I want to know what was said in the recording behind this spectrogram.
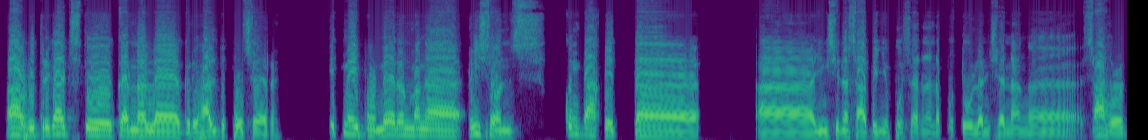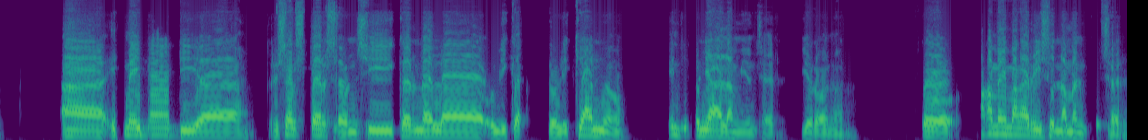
Uh, with regards to Colonel uh, Grijaldo po, sir, it may be meron mga reasons kung bakit uh, uh, yung sinasabi niyo po, sir, na naputulan siya ng uh, sahod. Uh, it may be the uh, resource person, si Colonel uh, Ulica- Uliciano. Hindi po niya alam yun, sir, Your Honor. So, baka may mga reason naman po, sir.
